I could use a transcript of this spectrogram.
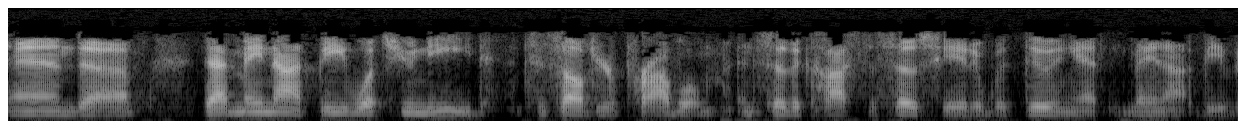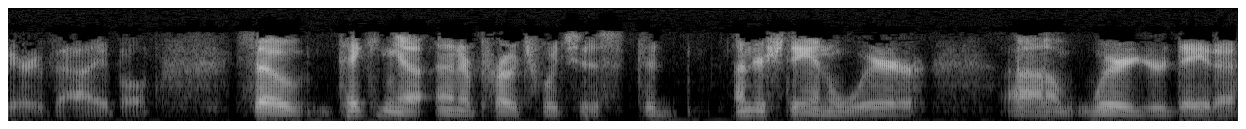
and uh, that may not be what you need to solve your problem. And so, the cost associated with doing it may not be very valuable. So, taking a, an approach which is to understand where um, where your data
